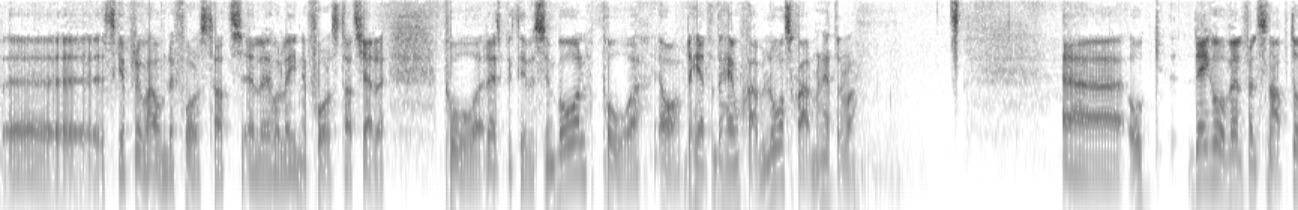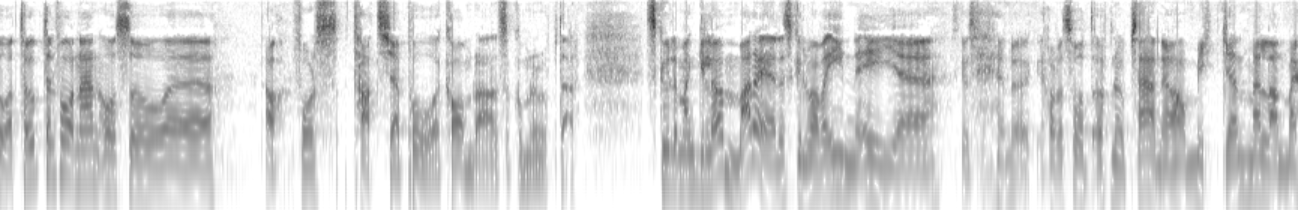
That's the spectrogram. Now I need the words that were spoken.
uh, ska jag prova om det är force touch eller hålla inne force touch. Är det på respektive symbol på, ja det heter inte hemskärm, låsskärmen heter det va? Uh, och det går väldigt, väldigt snabbt då att ta upp telefonen och så uh, ja, force toucha på kameran så kommer den upp där. Skulle man glömma det eller skulle man vara inne i... Uh, ska vi se, jag har det svårt att öppna upp så här när jag har micken mellan mig,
